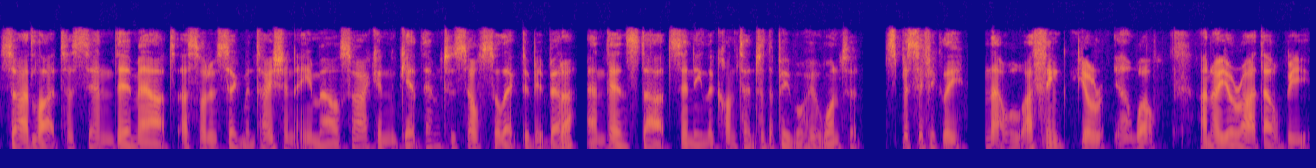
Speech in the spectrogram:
So I'd like to send them out a sort of segmentation email so I can get them to self select a bit better and then start sending the content to the people who want it specifically and that will i think you're well i know you're right that will be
